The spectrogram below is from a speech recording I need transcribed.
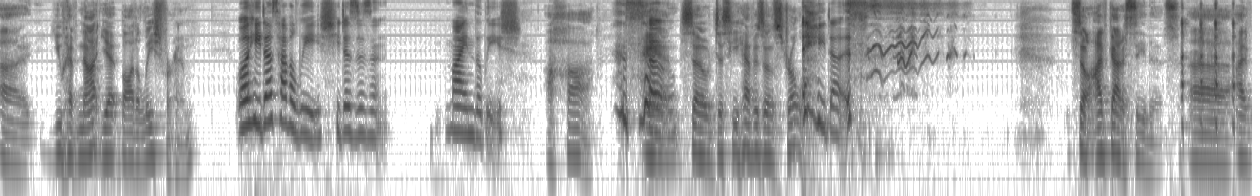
uh, you have not yet bought a leash for him. well, he does have a leash. He just doesn't mind the leash. Aha. so And so does he have his own stroller? he does. so I've got to see this. Uh, I've,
